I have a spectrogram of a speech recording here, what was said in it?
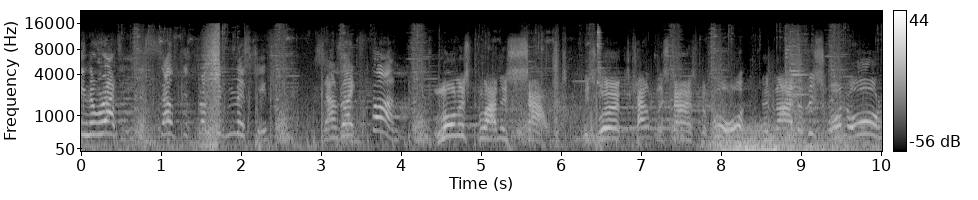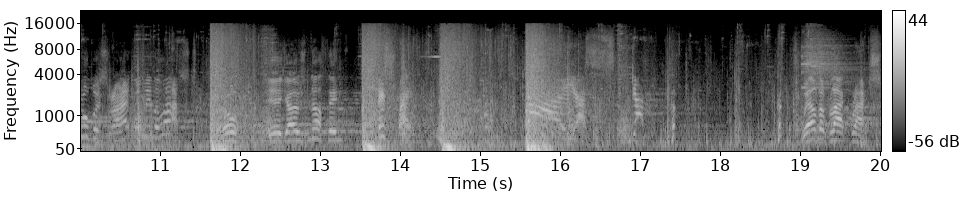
Taking the ratties as self-destructive mischief? Sounds like fun! Lohner's plan is sound. It's worked countless times before, and neither this one or Rubber's rat will be the last. Well, here goes nothing. This way! Die, you scum! Where are the black rats?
